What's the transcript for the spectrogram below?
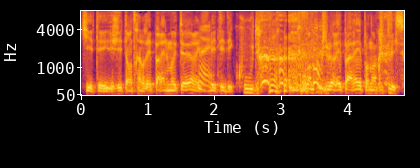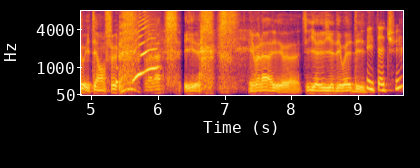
qui était, j'étais en train de réparer le moteur et Ouais. il mettait des coups pendant que je le réparais, pendant que le vaisseau était en feu. voilà. Et, et voilà, et, euh, il y, a, il y a des, ouais, des. Et t'as tué?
